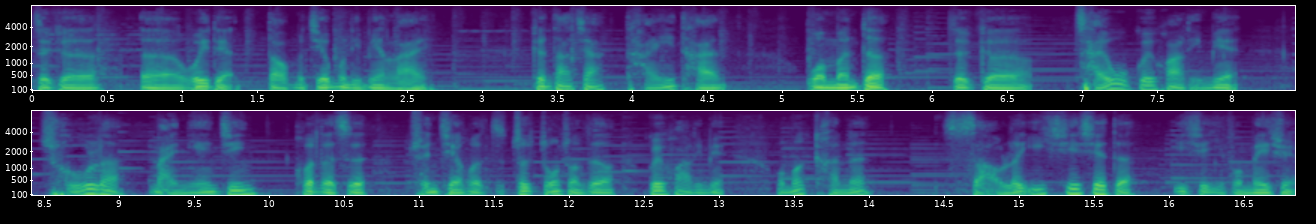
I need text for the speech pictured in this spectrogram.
这个呃威廉到我们节目里面来，跟大家谈一谈我们的这个财务规划里面，除了买年金或者是存钱或者种种种这种规划里面，我们可能少了一些些的一些 information。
